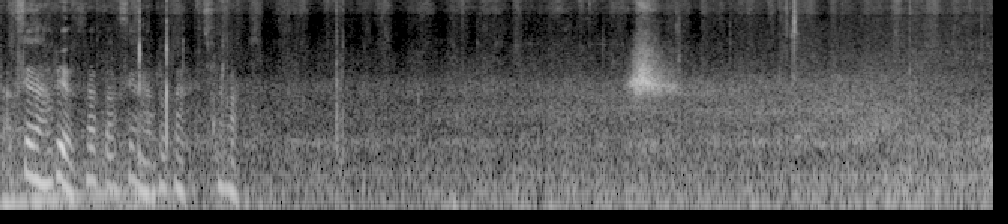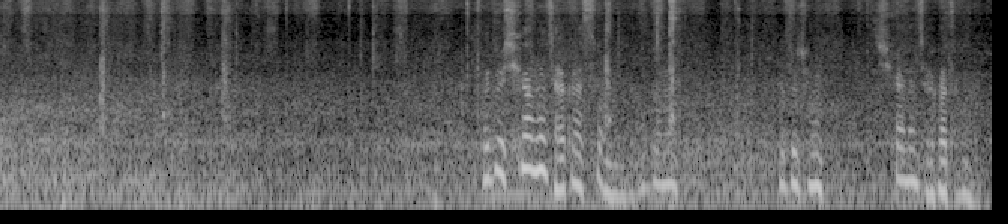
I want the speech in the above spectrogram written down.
빡센 하루였어. 빡센 하루가. 참 그래도 시간은 잘 갔어. 그래도, 좀 시간은 잘 가더만.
